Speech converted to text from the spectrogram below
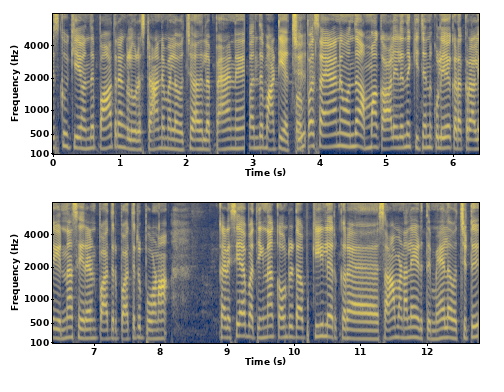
எஸ்கோக்கியை வந்து பாத்திரங்கள் ஒரு ஸ்டாண்டு மேலே வச்சு அதில் பேனு வந்து மாட்டியாச்சு. இப்போ சயானு வந்து அம்மா காலையிலேருந்து கிச்சனுக்குள்ளேயே கிடக்குறாளே என்ன செய்கிறேன்னு பார்த்துட்டு பார்த்துட்டு போனான் கடைசியாக பார்த்திங்கன்னா கவுண்டர் டாப் கீழே இருக்கிற சாமானெல்லாம் எடுத்து மேலே வச்சுட்டு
